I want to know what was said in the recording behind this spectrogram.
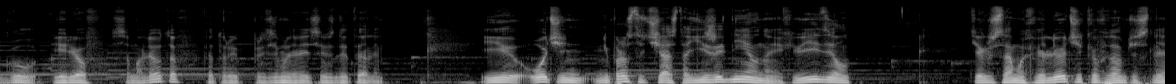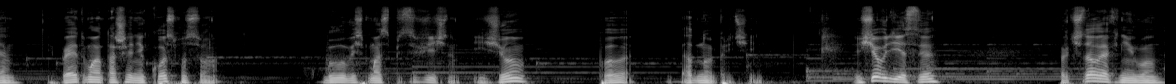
гул и рев самолетов, которые приземлялись и взлетали. И очень, не просто часто, а ежедневно их видел. Тех же самых летчиков в том числе. Поэтому отношение к космосу было весьма специфичным. Еще по одной причине. Еще в детстве прочитал я книгу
